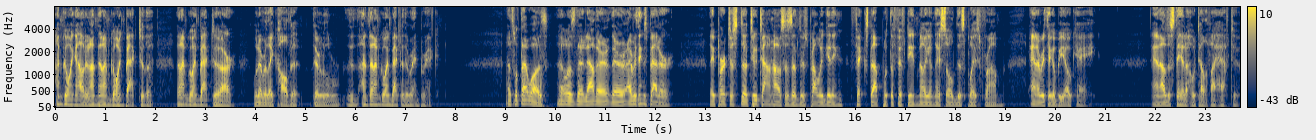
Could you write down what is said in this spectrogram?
I'm going out, and I'm, then I'm going back to the. Then I'm going back to our whatever they called it. Their little. Then I'm going back to the red brick. That's what that was. That was the. Now they're they're everything's better. They purchased uh, two townhouses, and there's probably getting fixed up with the 15 million they sold this place from, and everything will be okay. And I'll just stay at a hotel if I have to.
